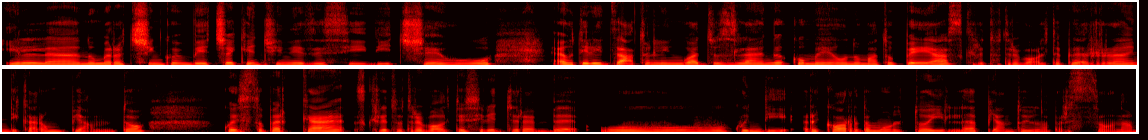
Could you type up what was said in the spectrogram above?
Il numero 5 invece, che in cinese si dice U, è utilizzato in linguaggio slang come onomatopea, scritto tre volte per indicare un pianto. Questo perché scritto tre volte si leggerebbe U, quindi ricorda molto il pianto di una persona.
